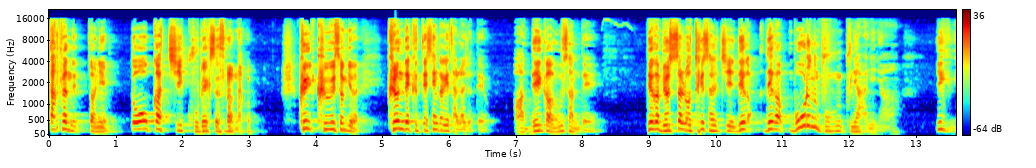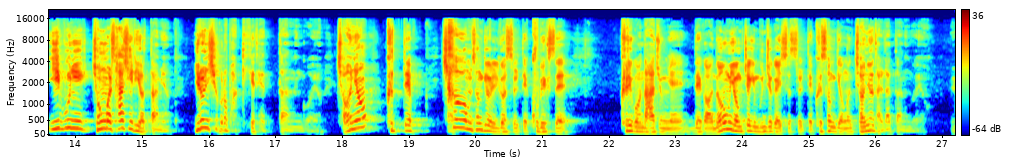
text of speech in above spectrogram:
딱 폈더니 똑같이 900세더라 나오. 그, 그 성경은. 그런데 그때 생각이 달라졌대요. 아, 내가 의사인데, 내가 몇 살 어떻게 살지, 내가, 내가 모르는 부 분야 아니냐. 이, 이분이 정말 사실이었다면, 이런 식으로 바뀌게 됐다는 거예요. 전혀 그때 처음 성경을 읽었을 때 900세 그리고 나중에 내가 너무 영적인 문제가 있었을 때 그 성경은 전혀 달랐다는 거예요. 예.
